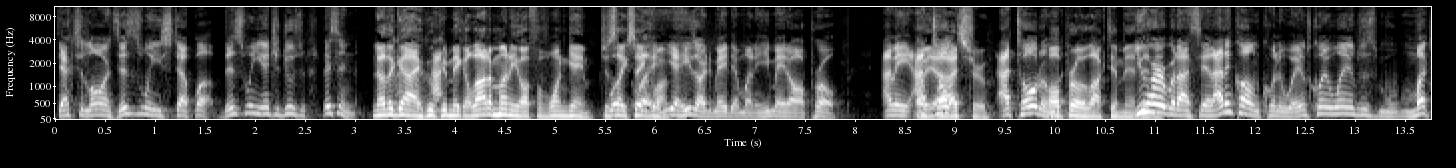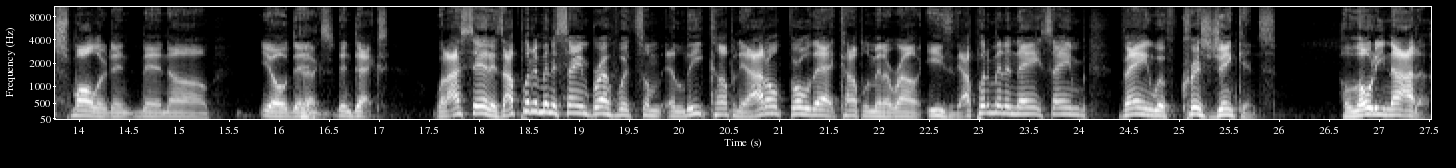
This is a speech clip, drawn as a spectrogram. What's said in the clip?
Dexter Lawrence, this is when you step up. This is when you introduce. Listen, Another guy who I- could make a lot of money off of one game, just well- like well, Saquon. yeah, he's already made that money. He made All Pro. I mean, Oh, I yeah, told, that's true. I told him All Pro locked him in. You heard it? what I said. I didn't call him Quinnen Williams. Quinnen Williams is much smaller than than um, you know than Dex. than Dex. What I said is I put him in the same breath with some elite company. I don't throw that compliment around easily. I put him in the na- same vein with Chris Jenkins, Haloti Ngata,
